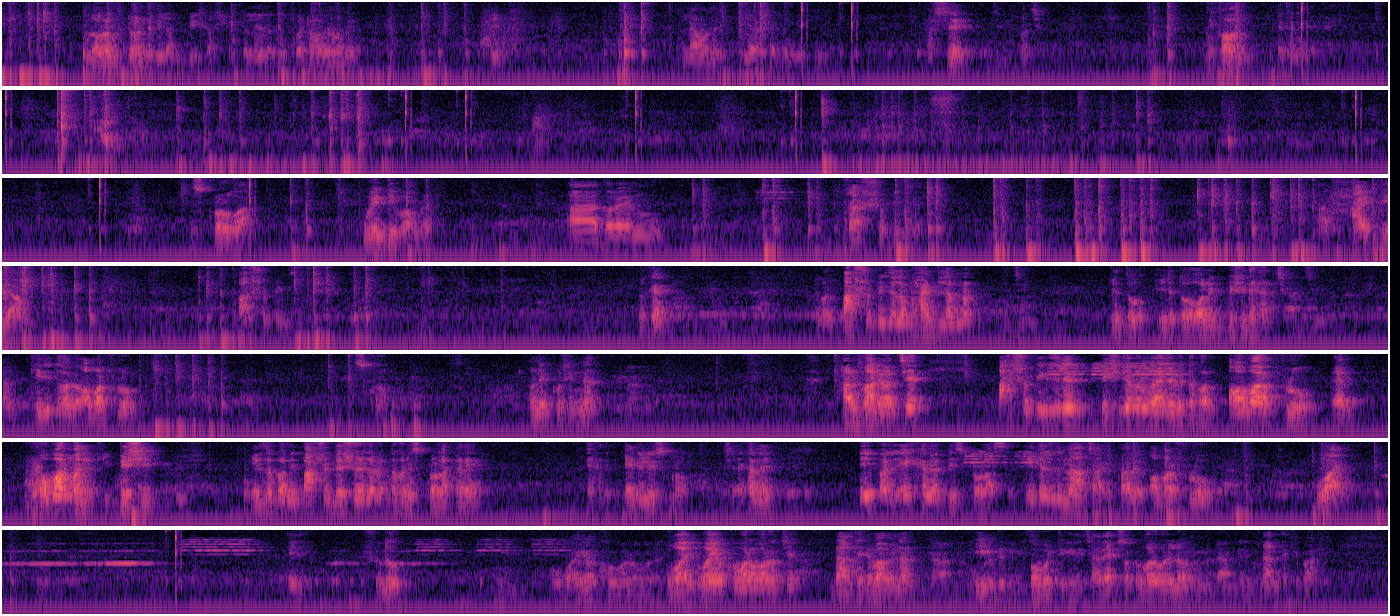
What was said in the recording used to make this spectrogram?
লরেন টোয়েন্টি দিলাম বিশ আসলো তাহলে এরকম কয়টা হবে আমাদের তিনটা তাহলে আমাদের কি আসে এখন দেখি আসছে জি আচ্ছা এখন এখানে দেখাই আরও নিতে হবে স্ক্রল ওয়ান ওয়েট দিব আমরা আহ, ধরেন চারশো পিক্সেল আর হাইট দিলাম পাঁচশো পিক্সেল ওকে এবার পাঁচশো পিক্সেল আমরা হাইট দিলাম না? কিন্তু এটা তো অনেক বেশি দেখাচ্ছে। কারণ কি দিতে হবে? ওভারফ্লো অনেক কঠিন না না? তার মানে হচ্ছে পাঁচশো পিক্সেলের বেশি যখন হয়ে যাবে তখন ওভারফ্লো এর ওভার মানে কি? বেশি। এই যখন পাঁচশো বেশি হয়ে যাবে তখন স্ক্রল আকারে দেখা যাবে এডিল স্ক্রল এখানে এই পাশে এখানে একটা স্ক্রল আছে। এটা যদি না চাই তাহলে ওভারফ্লো ওয়াই এই শুধু ওয়াই অক্ষ বরাবর ওয়াই ওয়াই অক্ষ বরাবর হচ্ছে ডান থেকে পাবে না? ওপর থেকে নিচে। আর এক অক্ষ বরাবর হইল ডান থেকে বাড়ে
